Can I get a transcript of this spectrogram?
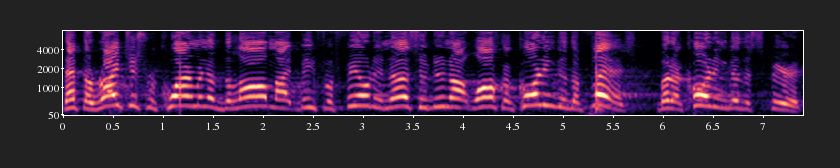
that the righteous requirement of the law might be fulfilled in us who do not walk according to the flesh but according to the spirit.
